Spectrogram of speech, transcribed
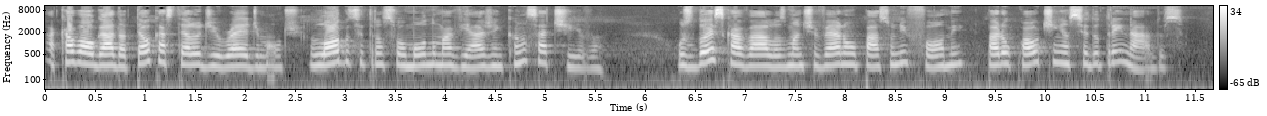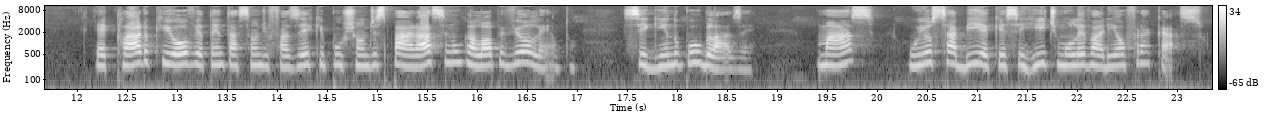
A cavalgada até o castelo de Redmond logo se transformou numa viagem cansativa. Os dois cavalos mantiveram o passo uniforme para o qual tinham sido treinados. É claro que houve a tentação de fazer que Puxão disparasse num galope violento, seguindo por Blazer. Mas Will sabia que esse ritmo levaria ao fracasso.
